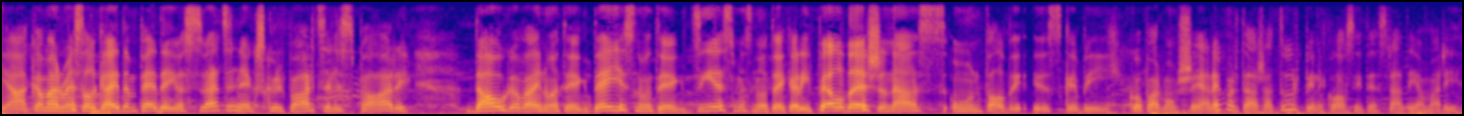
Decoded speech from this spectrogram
Jā, kamēr mēs vēl gaidām pēdējos sveceļniekus, kuri pārceļas pāri Daugavai, notiek dejas, notiek dziesmas, notiek arī peldēšanās. Un paldies, ka bija kopā ar mums šajā reportāžā. Turpini klausīties radio Mariju.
